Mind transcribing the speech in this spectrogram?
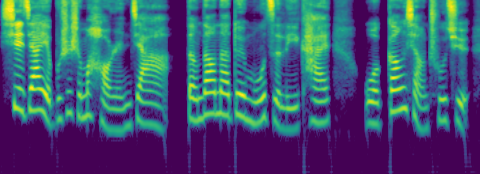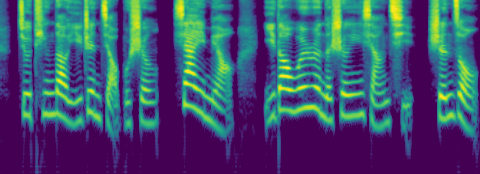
谢家也不是什么好人家啊。等到那对母子离开，我刚想出去，就听到一阵脚步声，下一秒，一道温润的声音响起：“沈总，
